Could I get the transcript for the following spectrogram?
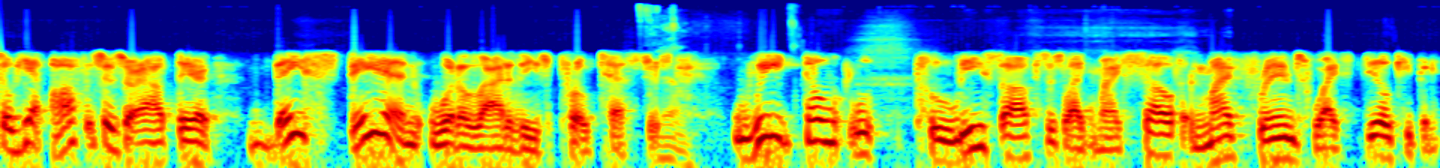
so yeah, officers are out there. They stand with a lot of these protesters. Yeah. We don't, police officers like myself and my friends who I still keep in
